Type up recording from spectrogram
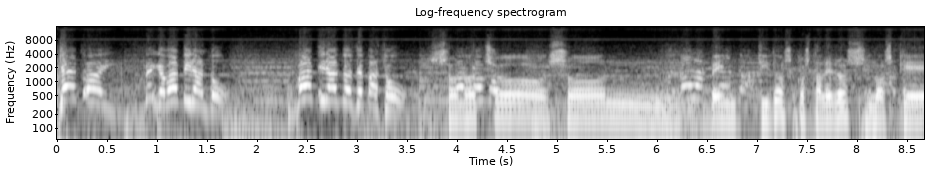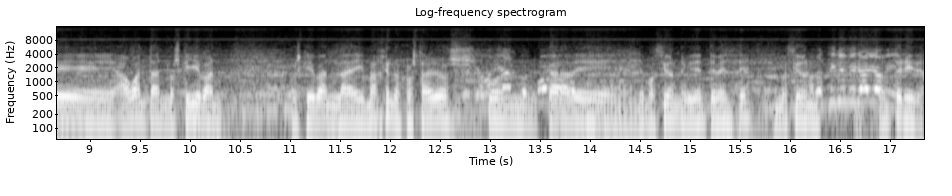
¡Quieto ahí! ¡Venga, va tirando! ¡Va tirando ese paso! Son ocho, son 22 costaleros los que aguantan, los que llevan, los que llevan la imagen, los costaleros con cara de, de emoción, evidentemente, emoción A ver si me miráis a mí. contenida.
